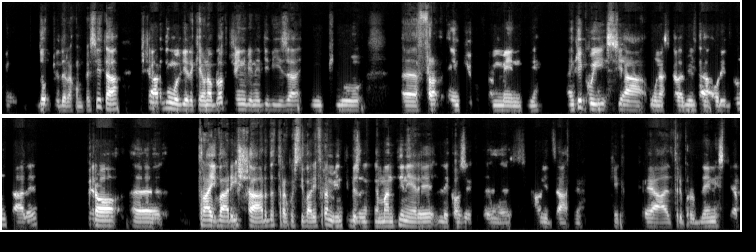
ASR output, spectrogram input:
quindi doppio della complessità. Sharding vuol dire che una blockchain viene divisa in più, eh, fra- in più frammenti. Anche qui si ha una scalabilità orizzontale, però eh, tra i vari shard, tra questi vari frammenti, bisogna mantenere le cose eh, sincronizzate, che crea altri problemi sia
